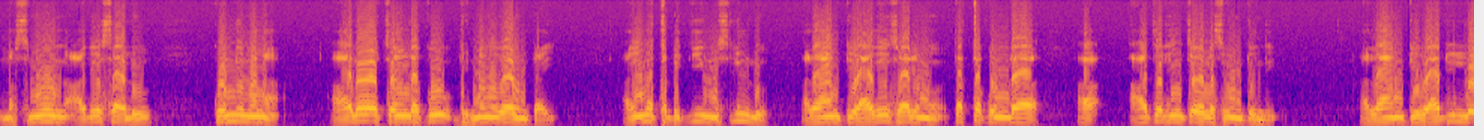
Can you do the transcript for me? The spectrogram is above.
మస్నూన్ ఆదేశాలు కొన్ని మన ఆలోచనలకు భిన్నముగా ఉంటాయి. అయినప్పటికీ ముస్లింలు అలాంటి ఆదేశాలను తప్పకుండా ఆ- ఆచరించవలసి ఉంటుంది. అలాంటి వాటిల్లో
